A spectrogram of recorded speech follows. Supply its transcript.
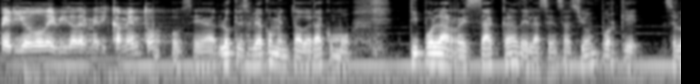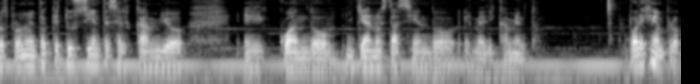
periodo de vida del medicamento. O sea, lo que les había comentado era como tipo la resaca de la sensación porque se los prometo que tú sientes el cambio eh, cuando ya no está haciendo el medicamento. Por ejemplo,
